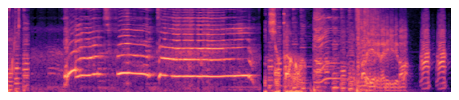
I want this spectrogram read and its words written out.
It's free time!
